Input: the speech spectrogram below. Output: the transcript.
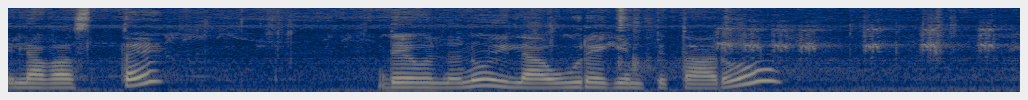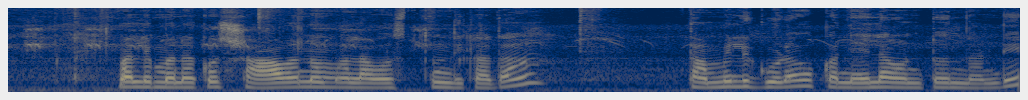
ఇలా వస్తే దేవుళ్ళను ఇలా ఊరేగింపుతారు. మళ్ళీ మనకు శ్రావణం అలా వస్తుంది కదా. తమిళ్ కూడా ఒక నెల ఉంటుందండి.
